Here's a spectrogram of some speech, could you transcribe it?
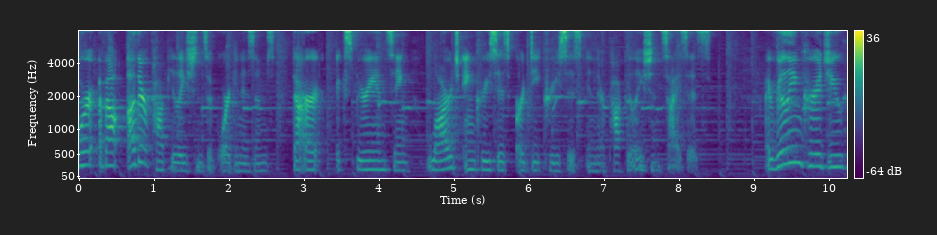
or about other populations of organisms that are experiencing large increases or decreases in their population sizes. I really encourage you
